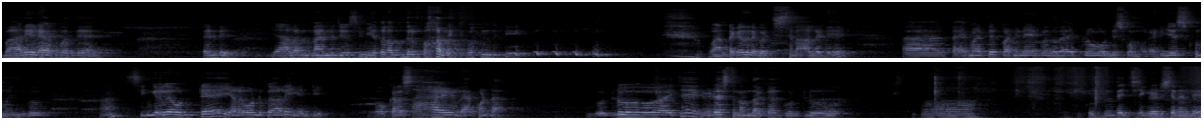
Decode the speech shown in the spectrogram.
భార్య లేకపోతే రండి. ఇవాళ నన్ను చూసి మిగతా అందరూ ఫాలో అయిపోయింది వంటగదిలోకి వచ్చేసాను ఆల్రెడీ. టైం అయితే పన్నెండు అయిపోయింది కదా ఎప్పుడో వండేసుకున్నాం రెడీ చేసుకున్నాం. ఎందుకు? సింగిల్గా ఉంటే ఎలా వండుకోవాలి ఏంటి? ఒకరి సహాయం లేకుండా. గుడ్లు అయితే గడిస్తున్నాం దాకా గుడ్లు గుడ్లు తెచ్చి గడిచానండి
